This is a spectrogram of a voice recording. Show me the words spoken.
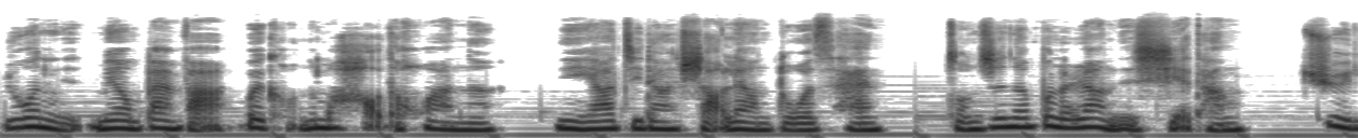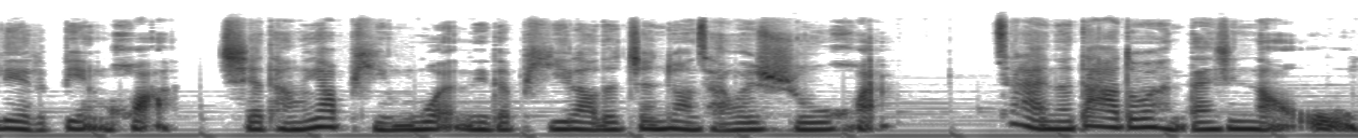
如果你没有办法胃口那么好的话呢，你也要尽量少量多餐。总之呢，不能让你的血糖剧烈的变化，血糖要平稳，你的疲劳的症状才会舒缓。再来呢，大家都会很担心脑雾。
